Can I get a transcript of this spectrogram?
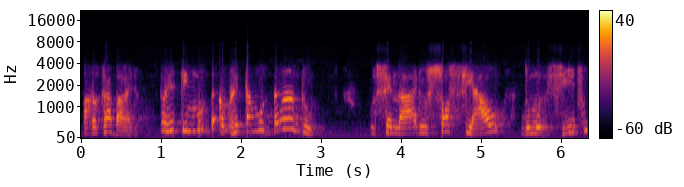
para o trabalho. Então a gente está mudando o cenário social do município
